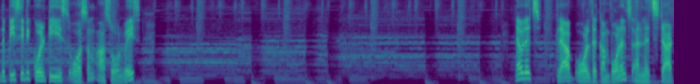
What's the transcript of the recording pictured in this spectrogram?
The PCB quality is awesome as always. Now let's grab all the components and let's start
